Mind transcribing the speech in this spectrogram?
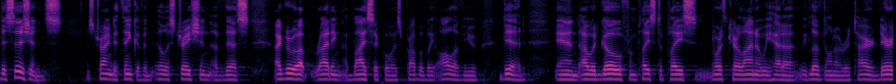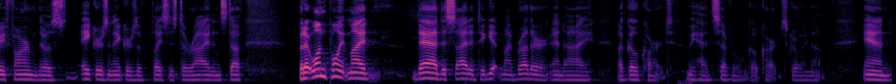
decisions. I was trying to think of an illustration of this. I grew up riding a bicycle, as probably all of you did and I would go from place to place. In North Carolina, we had a we lived on a retired dairy farm. There was acres and acres of places to ride and stuff. But at one point, my dad decided to get my brother and I a go kart. We had several go karts growing up, and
